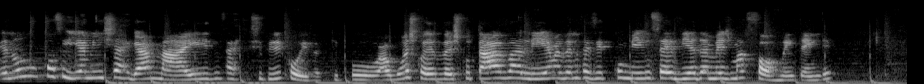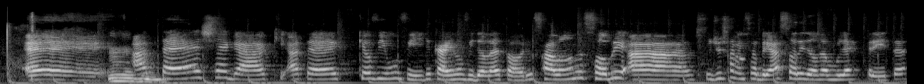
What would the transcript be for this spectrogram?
eu não conseguia me enxergar mais em certo tipo de coisa. Tipo, algumas coisas eu escutava, lia, mas eu não fazia comigo servia da mesma forma, entende? É, uhum. Até chegar, que, até que eu vi um vídeo, caí num vídeo aleatório, falando sobre a. justamente sobre a solidão da mulher preta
